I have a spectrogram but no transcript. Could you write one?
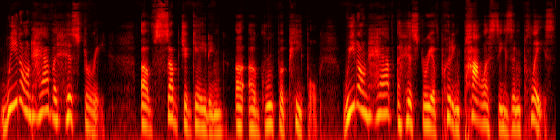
We don't have a history of subjugating a, a, group of people. We don't have a history of putting policies in place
